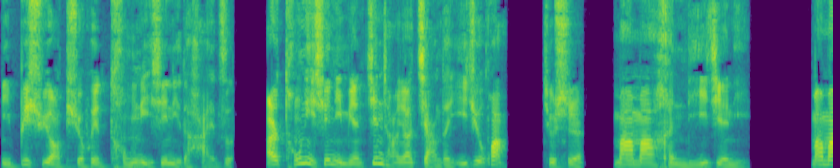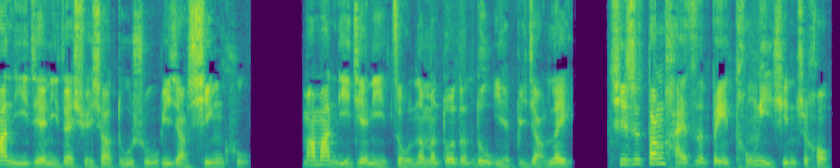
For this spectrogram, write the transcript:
你必须要学会同理心你的孩子。而同理心里面经常要讲的一句话就是：“妈妈很理解你，妈妈理解你在学校读书比较辛苦，妈妈理解你走那么多的路也比较累。”其实，当孩子被同理心之后，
